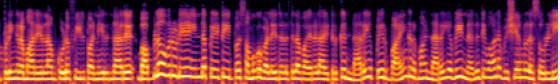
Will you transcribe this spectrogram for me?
அப்படிங்கிற மாதிரி எல்லாம் கூட ஃபீல் பண்ணியிருந்தாரு. பப்ளு அவருடைய இந்த பேட்டி இப்ப சமூக வலைதளத்துல வைரல் ஆயிட்டு இருக்கு. நிறைய பேர் பயங்கரமா நிறையவே நெகட்டிவான விஷயங்களை சொல்லி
